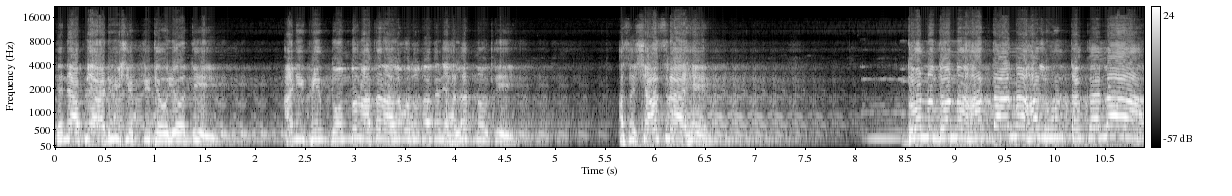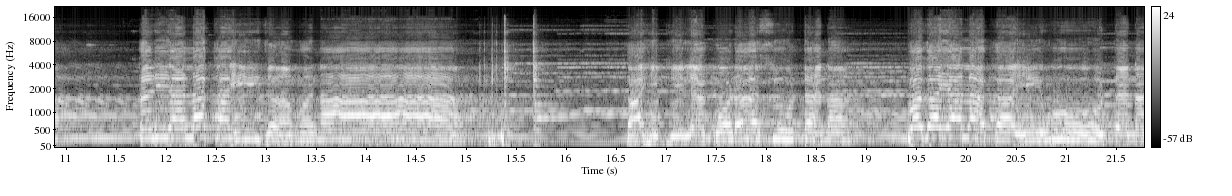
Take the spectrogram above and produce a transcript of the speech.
त्याने आपली आडवी शेपटी ठेवली होती. आणि भीम दोन दोन हाताने हलवत होता तरी हलत नव्हती. असं शास्त्र आहे. दोन दोन हातानं हलवून टकला तरी आला काही जमना. काही केल्या गोडा सुटना. बघा याला काही उठना.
